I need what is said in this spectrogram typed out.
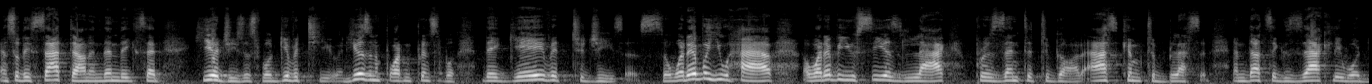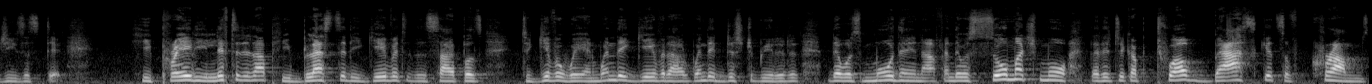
And so they sat down and then they said, Here, Jesus, we'll give it to you. And here's an important principle they gave it to Jesus. So whatever you have, whatever you see as lack, present it to God. Ask Him to bless it. And that's exactly what Jesus did. He prayed, he lifted it up, he blessed it, he gave it to the disciples, to give away. And when they gave it out, when they distributed it, there was more than enough. And there was so much more that they took up 12 baskets of crumbs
